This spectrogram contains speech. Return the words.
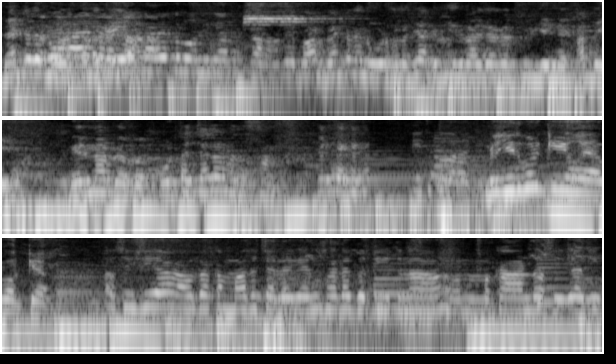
ਬੈਂਕ ਦੇ ਨੋਟ ਲੱਗੇ ਆ। ਘਰਾਂ ਦੇ ਬਾਹਰ। ਬੈਂਕ ਦੇ ਨੋਟ ਲੱਗਿਆ ਗਰੀਬ ਰਾਏ ਦੇ ਰੁਪਈਏ ਨੇ ਖਾਦੇ ਆ। ਮੇਰੇ ਨਾਲ ਰਿਪੋਰਟ ਚੱਲਣ ਦੱਸਾਂ ਕਿੱਥੇ ਕਿੱਥੇ ਜੀਤ ਕੌਰ ਆ ਜੀ। ਬਲਜੀਤ ਕੋਲ ਕੀ ਹੋਇਆ ਵਾਕਿਆ? ਅਸੀਂ ਜੀ ਆਪਦਾ ਕੰਮਾਂ ਤੇ ਚਲੇ ਗਏ ਸਾਡਾ ਗੁਰਜੀਤ ਨਾਲ ਮਕਾਨ ਦਾ ਸੀਗਾ ਜੀ।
